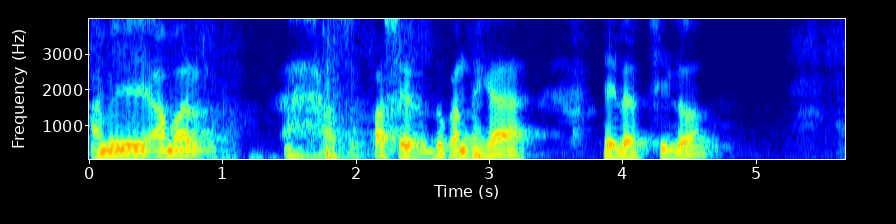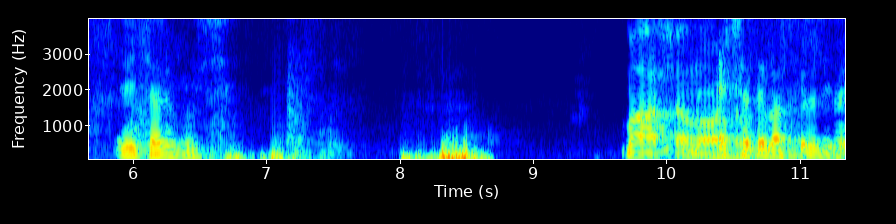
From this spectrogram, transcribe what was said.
আমি আমার পাশের দোকান থেকে টেলার ছিল এই চারি পিস মাশাআল্লাহ একসাথে বাস করে দিলে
